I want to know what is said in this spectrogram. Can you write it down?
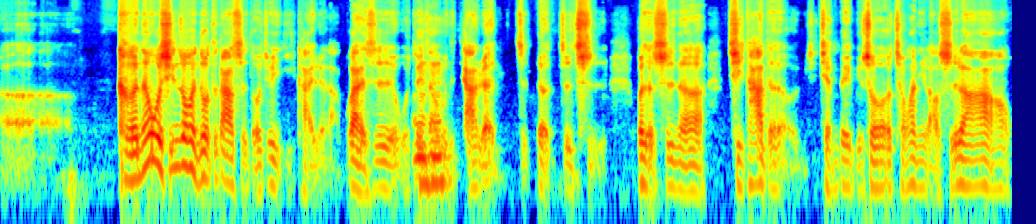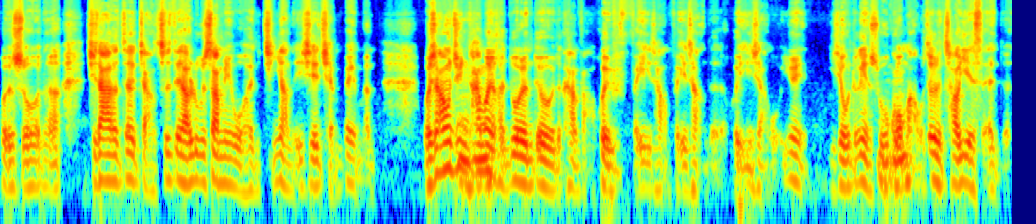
呃，可能我心中很多的大石头就移开了啦。不管是我对待我的家人的支持，或者是呢其他的前辈，比如说陈焕妮老师啦，或者说呢其他的在讲师这条路上面我很敬仰的一些前辈们，我相信他们很多人对我的看法会非常非常的会影响我，因为以前我都跟你说过嘛，我这个人超 yes and 的，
